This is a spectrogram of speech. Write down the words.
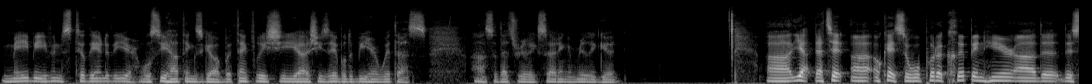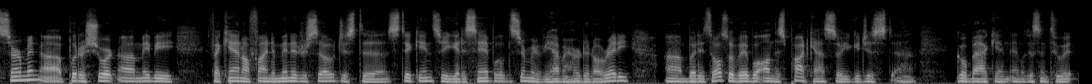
maybe even till the end of the year. We'll see how things go. But thankfully, she uh, she's able to be here with us. Uh, so that's really exciting and really good. Uh, yeah, that's it. Uh, okay, so we'll put a clip in here. Uh, the this sermon. Uh, put a short, uh, maybe if I can, I'll find a minute or so just to stick in, so you get a sample of the sermon if you haven't heard it already. Uh, but it's also available on this podcast, so you could just go back and, and listen to it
